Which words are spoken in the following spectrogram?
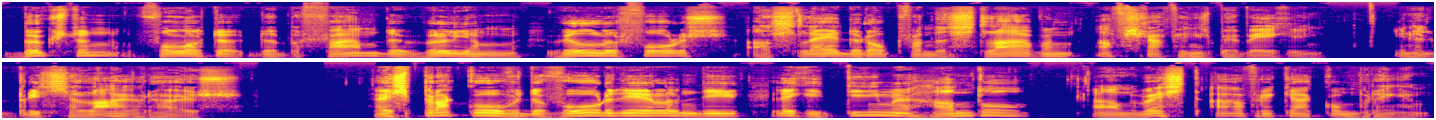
Buxton volgde de befaamde William Wilberforce als leider op van de slavenafschaffingsbeweging in het Britse lagerhuis. Hij sprak over de voordelen die legitieme handel aan West-Afrika kon brengen.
